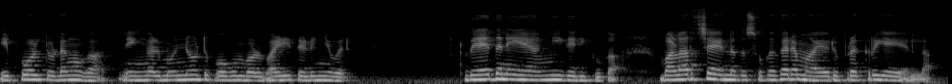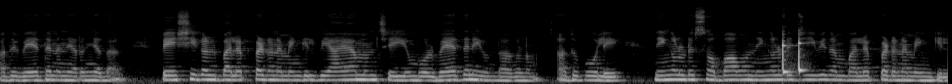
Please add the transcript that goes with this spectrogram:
ഇപ്പോൾ തുടങ്ങുക. നിങ്ങൾ മുന്നോട്ട് പോകുമ്പോൾ വഴി തെളിഞ്ഞു വരും. വേദനയെ അംഗീകരിക്കുക. വളർച്ച എന്നത് സുഖകരമായ ഒരു പ്രക്രിയയല്ല. അത് വേദന നിറഞ്ഞതാണ്. പേശികൾ ബലപ്പെടണമെങ്കിൽ വ്യായാമം ചെയ്യുമ്പോൾ വേദനയുണ്ടാകണം. അതുപോലെ നിങ്ങളുടെ സ്വഭാവം നിങ്ങളുടെ ജീവിതം ബലപ്പെടണമെങ്കിൽ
